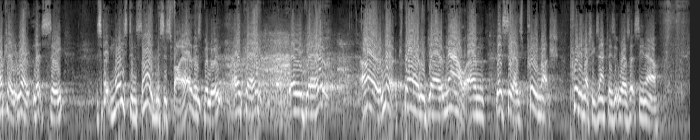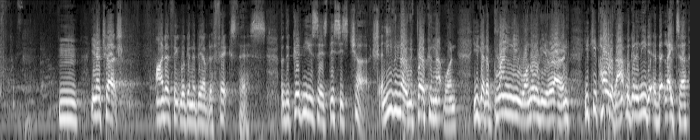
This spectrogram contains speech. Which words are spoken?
Okay, right, let's see. It's a bit moist inside, Mrs. Fire, this balloon. Okay, there we go. Oh, look, there we go. Now, um, let's see. It's pretty much, pretty much exactly as it was. Let's see now. Hmm. You know, church, I don't think we're going to be able to fix this. But the good news is this is church. And even though we've broken that one, you get a brand new one all of your own. You keep hold of that. We're going to need it a bit later.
